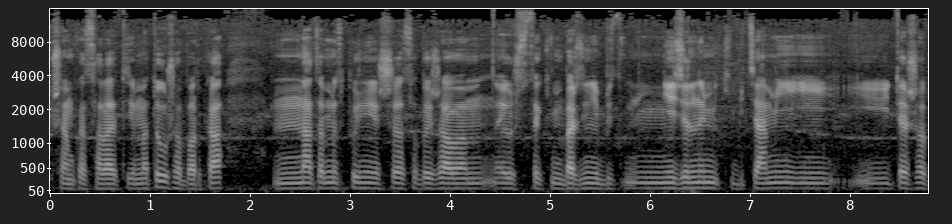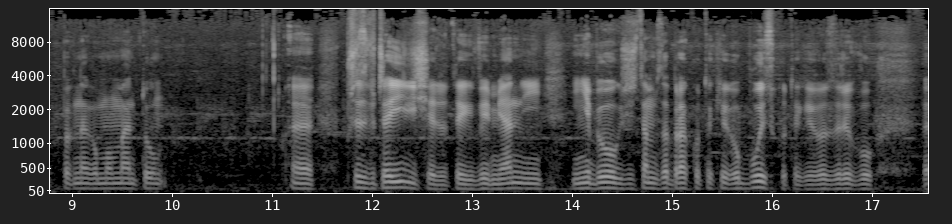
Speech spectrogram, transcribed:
Przemka Salety i Mateusza Borka. Natomiast później jeszcze raz obejrzałem już z takimi bardziej niedzielnymi kibicami i, i też od pewnego momentu e, przyzwyczaili się do tych wymian i, i nie było gdzieś tam zabrakło takiego błysku, takiego zrywu, e,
